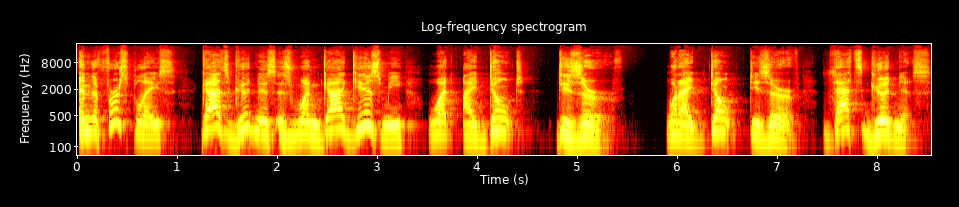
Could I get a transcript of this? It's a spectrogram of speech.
In the first place, God's goodness is when God gives me what I don't deserve. What I don't deserve. That's goodness.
